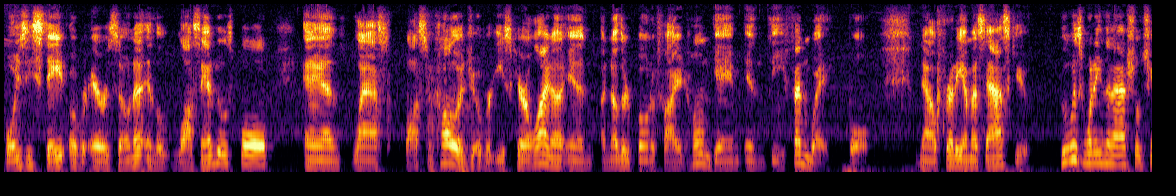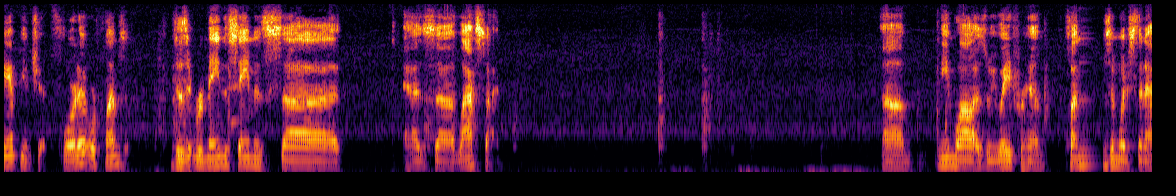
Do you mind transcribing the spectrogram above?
Boise State over Arizona in the Los Angeles Bowl, and last Boston College over East Carolina in another bona fide home game in the Fenway Bowl. Now, Freddie, I must ask you, who is winning the national championship, Florida or Clemson? Does it remain the same as uh, as uh, last time? Um, meanwhile, as we wait for him, Clemson wins the national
